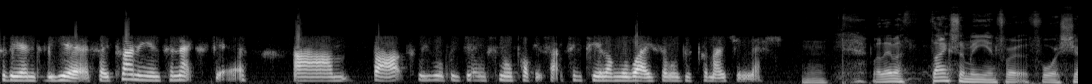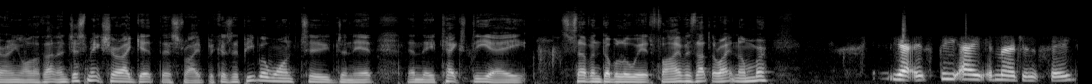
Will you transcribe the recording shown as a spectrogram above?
to the end of the year. So planning into next year. Um, but we will be doing small pockets activity along the way, so we'll be promoting this. Mm. Well, Emma, thanks a million for, for sharing all of that. And just make sure I get this right, because if people want to donate, then they text DA 70085. Is that the right number? Yeah, it's DA Emergency.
